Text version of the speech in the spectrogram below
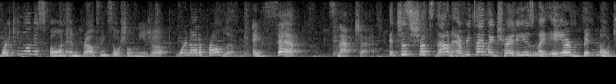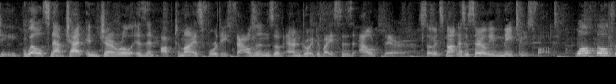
Working on this phone and browsing social media were not a problem, except Snapchat. It just shuts down every time I try to use my AR Bitmoji. Well, Snapchat in general isn't optimized for the thousands of Android devices out there, so it's not necessarily Meitu's fault. Well, folks,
